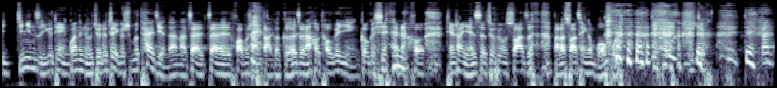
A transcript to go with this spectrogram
你仅仅指一个电影观众，你会觉得这个是不是太简单了？在在画布上打个格子，然后投个影，勾个线，然后填上颜色，最后用刷子把它刷成一个模糊。就对，但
